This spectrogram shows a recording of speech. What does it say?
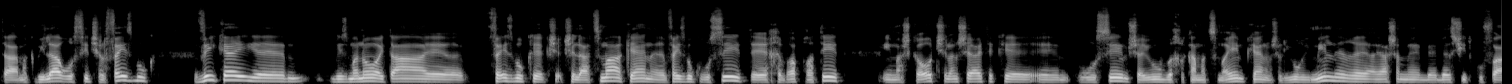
את המקבילה הרוסית של פייסבוק. VK אה, בזמנו הייתה פייסבוק כשלעצמה, כן, פייסבוק רוסית, חברה פרטית. עם השקעות של אנשי הייטק אה, אה, רוסים שהיו בחלקם עצמאים, כן, למשל יורי מילנר אה, היה שם באיזושהי תקופה,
